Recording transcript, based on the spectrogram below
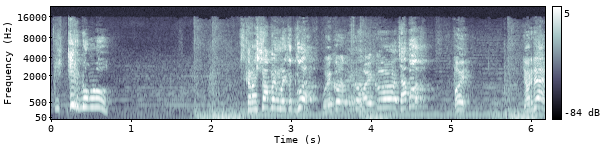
Pikir dong lo. Sekarang siapa yang mau ikut gua? Gue ikut, gue ikut. Cabut! Woi, Jordan.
